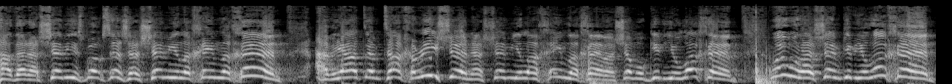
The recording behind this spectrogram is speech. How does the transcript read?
uh, that Hashem Yisborach says, Hashem Yilachem Lachem, Aviyatem Tacharishan, Hashem Yilachem Lachem, Hashem will give you Lachem. When will Hashem give you Lachem?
